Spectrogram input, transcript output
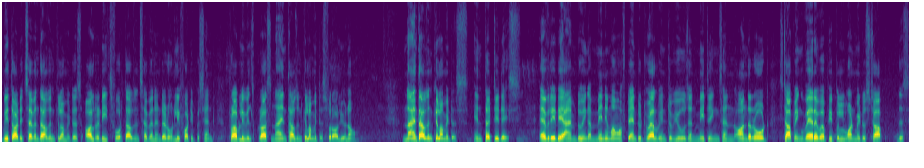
we thought it's seven thousand kilometers, already it's four thousand seven hundred, only forty percent, probably will cross nine thousand kilometers for all you know. Nine thousand kilometers in thirty days. Hmm. Every day I'm doing a minimum of ten to twelve interviews and meetings and on the road, stopping wherever people want me to stop, this.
